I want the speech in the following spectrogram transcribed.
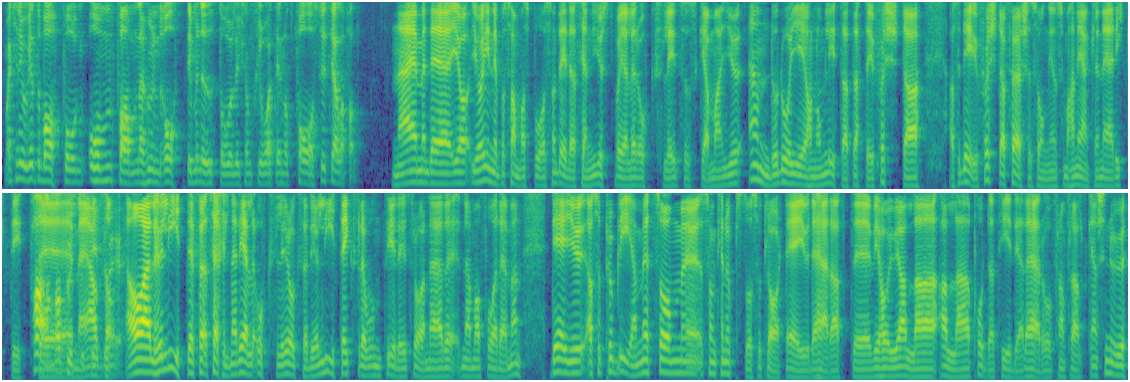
man kan nog inte bara få omfamna 180 minuter och liksom tro att det är något facit i alla fall. Nej men det, jag, jag är inne på samma spår som det där sen just vad gäller Oxlade så ska man ju ändå då ge honom lite att detta är första Alltså det är ju första försäsongen som han egentligen är riktigt Fan vad eh, positivt med, alltså. är. Ja eller hur lite för, särskilt när det gäller Oxlade också Det är lite extra ont i det tror jag när, när man får det Men det är ju alltså problemet som, eh, som kan uppstå såklart är ju det här att eh, vi har ju alla, alla poddar tidigare här och framförallt kanske nu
